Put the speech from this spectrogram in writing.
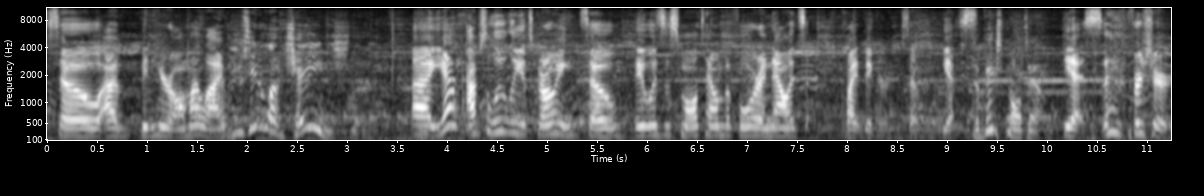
so I've been here all my life. You've seen a lot of change there. Uh, yeah, absolutely, it's growing. So it was a small town before, and now it's quite bigger. So yes, It's a big small town. yes, for sure.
